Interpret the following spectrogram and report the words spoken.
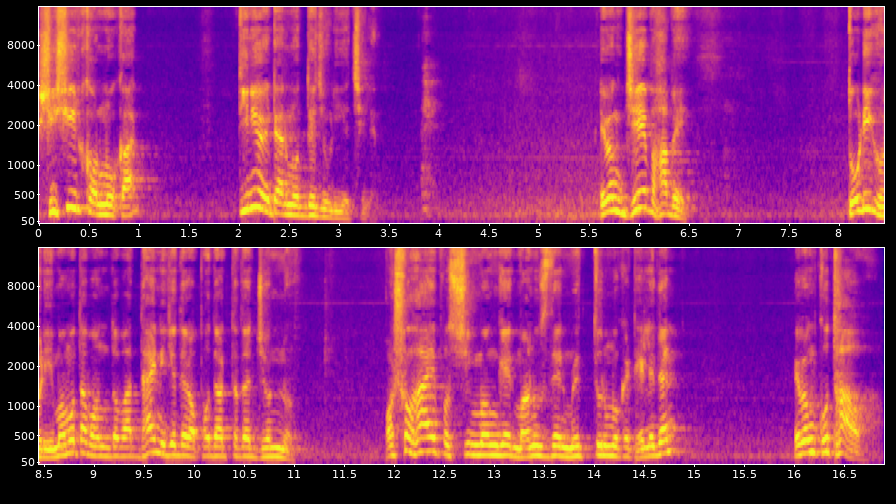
শিশির কর্মকার, তিনিও এটার মধ্যে জড়িয়েছিলেন এবং যেভাবে তড়িঘড়ি মমতা বন্দ্যোপাধ্যায় নিজেদের অপদার্থতার জন্য অসহায় পশ্চিমবঙ্গের মানুষদের মৃত্যুর মুখে ঠেলে দেন এবং কোথাও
